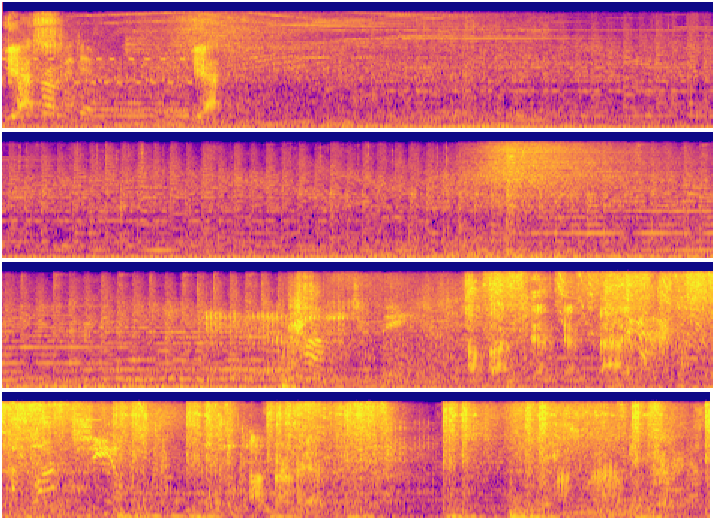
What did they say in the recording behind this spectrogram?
Yes. Affirmative. Yeah. Come to me. Abundant value. I've lost shield. Affirmative. Hostile engaged.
